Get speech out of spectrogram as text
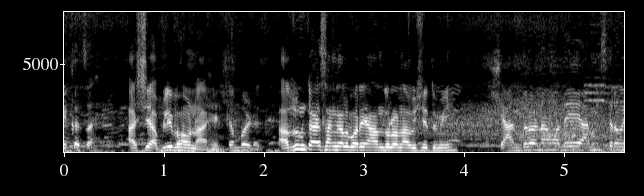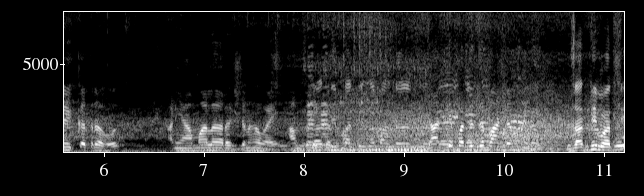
एकच आहे. अशी आपली भावना आहे. शंभर टक्के. अजून काय सांगाल बरं या आंदोलनाविषयी तुम्ही? या आंदोलनामध्ये आम्ही सर्व एकत्र आहोत आणि आम्हाला आरक्षण हवं आहे. आमचं जातीपातीचं बांधण जातीपातीचं भांडण नाही. जातीपाती?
